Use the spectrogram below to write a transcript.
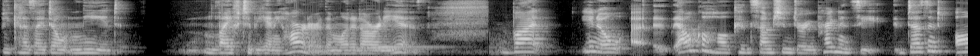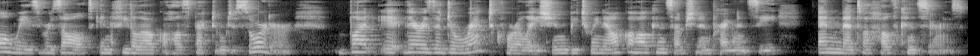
because I don't need life to be any harder than what it already is. But you know, uh, alcohol consumption during pregnancy doesn't always result in fetal alcohol spectrum disorder, but it, there is a direct correlation between alcohol consumption in pregnancy and mental health concerns.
